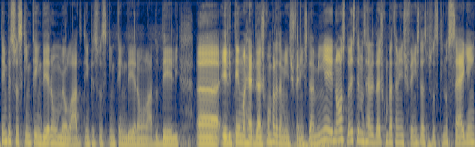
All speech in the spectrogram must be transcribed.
Tem pessoas que entenderam o meu lado, tem pessoas que entenderam o lado dele. Ah, ele tem uma realidade completamente diferente da minha, e nós dois temos realidade completamente diferente das pessoas que nos seguem,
